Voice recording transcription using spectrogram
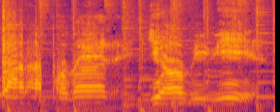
para poder yo vivir.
